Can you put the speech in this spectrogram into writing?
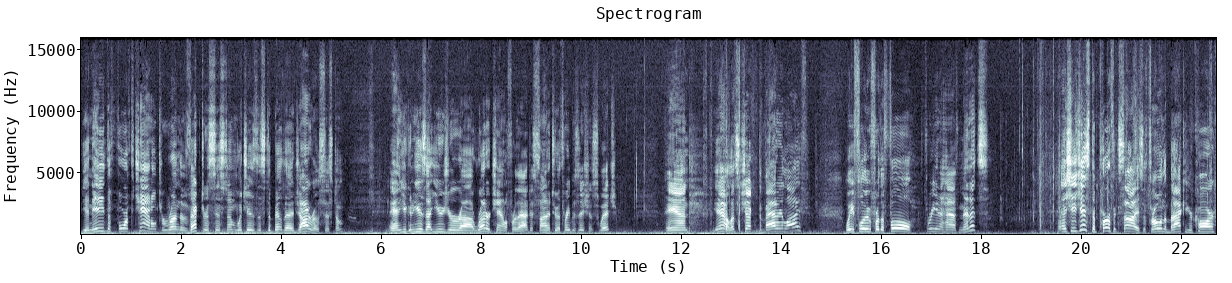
You need the fourth channel to run the vector system, which is the, the gyro system. And you can use that, use your uh, rudder channel for that. Just sign it to a three position switch. And yeah, let's check the battery life. We flew for the full three and a half minutes. And she's just the perfect size to throw in the back of your car.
